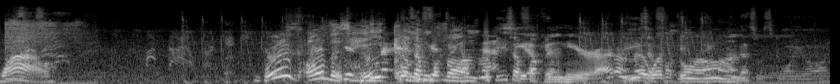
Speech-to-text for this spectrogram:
Wow. Where is all this Getting hate that- coming it's from? getting He's a up fucking- in here. I don't know what's going penguin, on. That's what's going on.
